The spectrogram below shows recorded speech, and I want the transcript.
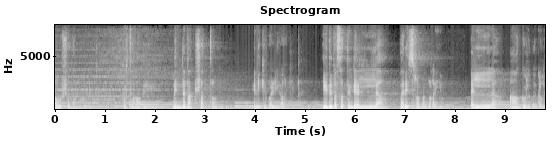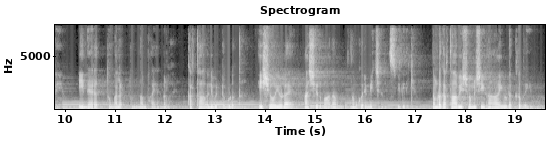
ഔഷധമാകട്ടെ. കർത്താവേ നിന്റെ നക്ഷത്രം എനിക്ക് വഴികാട്ടട്ടെ. ഈ ദിവസത്തിന്റെ എല്ലാ പരിശ്രമങ്ങളെയും എല്ലാ ആകുലതകളെയും ഈ നിരത്തുമലട്ടുന്ന ഭയങ്ങളെ കർത്താവിന് വിട്ടുകൊടുത്ത് ഈശോയുടെ ആശീർവാദം നമുക്ക് ഒരുമിച്ച് സ്വീകരിക്കാം. നമ്മുടെ കർത്താവ് ഈശോ മിഷിഹായുടെ കൃപയും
